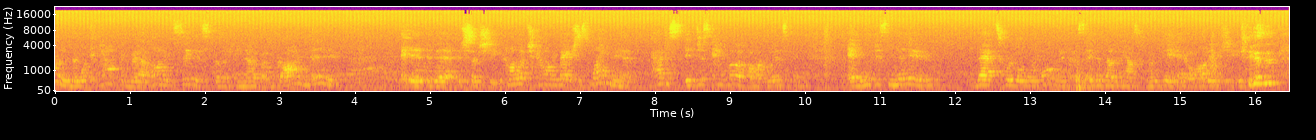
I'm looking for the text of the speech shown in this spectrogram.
don't even know what you're talking about, I don't even see this thing, you know, but God knew. It, that, so she hung up, she called me back, she says, wait a minute, I just, it just came up on our listing. And we just knew that's where the Lord wanted us, even though the house of had a lot of issues.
